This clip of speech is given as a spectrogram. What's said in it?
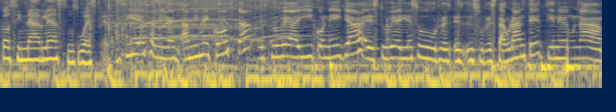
cocinarle a sus huéspedes. Así es, amiga. A mí me consta, estuve ahí con ella, estuve ahí en su, en su restaurante. Tiene una,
